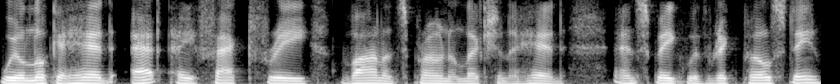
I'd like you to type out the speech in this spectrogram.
we'll look ahead at a fact free, violence prone election ahead and speak with Rick Perlstein,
